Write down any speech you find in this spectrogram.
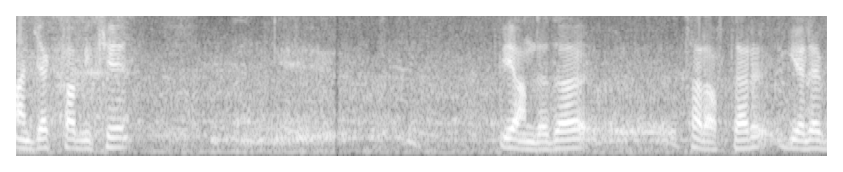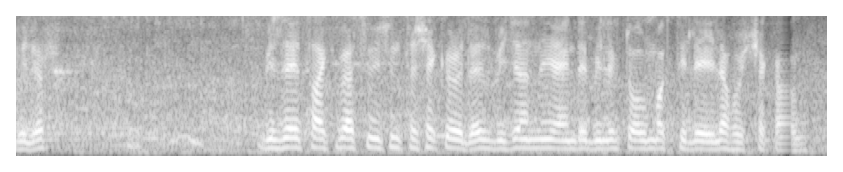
Ancak tabii ki bir anda da e, taraftar gelebilir. Bizleri takip ettiğiniz için teşekkür ederiz. Bir canlı yayında birlikte olmak dileğiyle. Hoşçakalın.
